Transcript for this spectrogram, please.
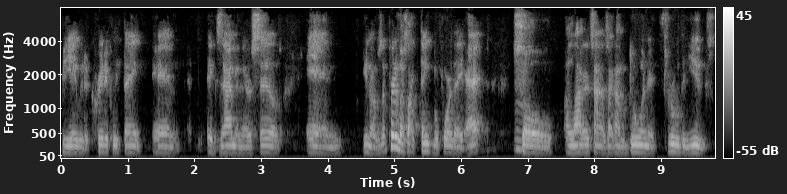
be able to critically think and examine themselves and you know, so pretty much like think before they act. Mm-hmm. So a lot of times, like I'm doing it through the youth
